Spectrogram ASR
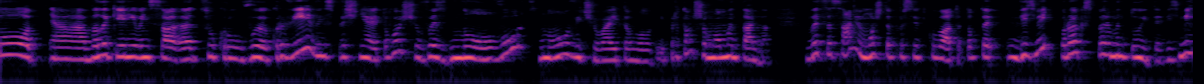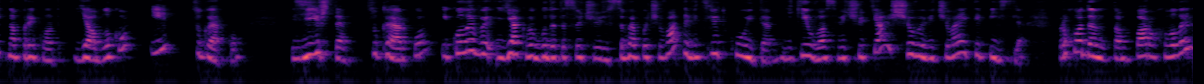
то е, великий рівень е, цукру в крові він спричиняє того, що ви знову, знову відчуваєте голод. І при тому, що моментально ви це самі можете прослідкувати. Тобто візьміть, проекспериментуйте, візьміть, наприклад, яблуко і цукерку. З'їжте цукерку, і коли ви як ви будете себе почувати, відслідкуйте, які у вас відчуття, і що ви відчуваєте після. Проходимо там пару хвилин,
